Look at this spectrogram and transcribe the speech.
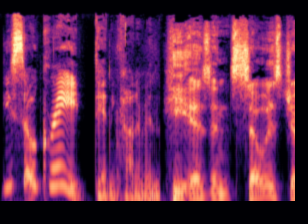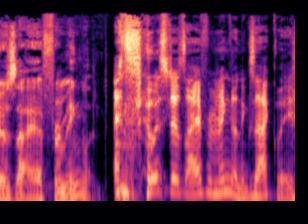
He's so great, Danny Kahneman. He is, and so is Josiah from England. And so is Josiah from England, exactly.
